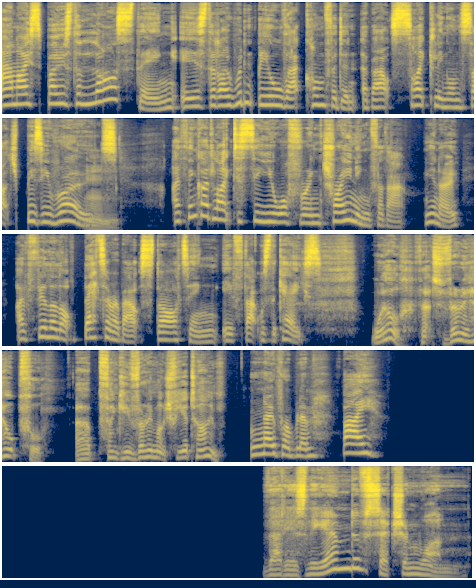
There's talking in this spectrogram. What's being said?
and I suppose the last thing is that I wouldn't be all that confident about cycling on such busy roads. I think I'd like to see you offering training for that. You know, I'd feel a lot better about starting if that was the case. Well, that's very helpful. Uh, thank you very much for your time. No problem. Bye. That is the end of section one.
